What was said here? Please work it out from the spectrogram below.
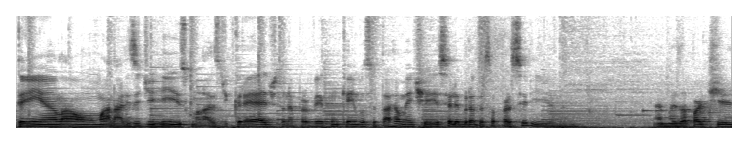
tenha lá uma análise de risco, uma análise de crédito, né, para ver com quem você está realmente celebrando essa parceria. Né? É, mas a partir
